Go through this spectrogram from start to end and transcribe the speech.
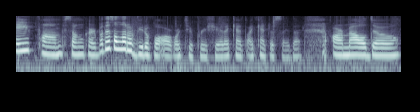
a palm sung card. But there's a lot of beautiful artwork to appreciate. I can't I can't just say that. Armaldo.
